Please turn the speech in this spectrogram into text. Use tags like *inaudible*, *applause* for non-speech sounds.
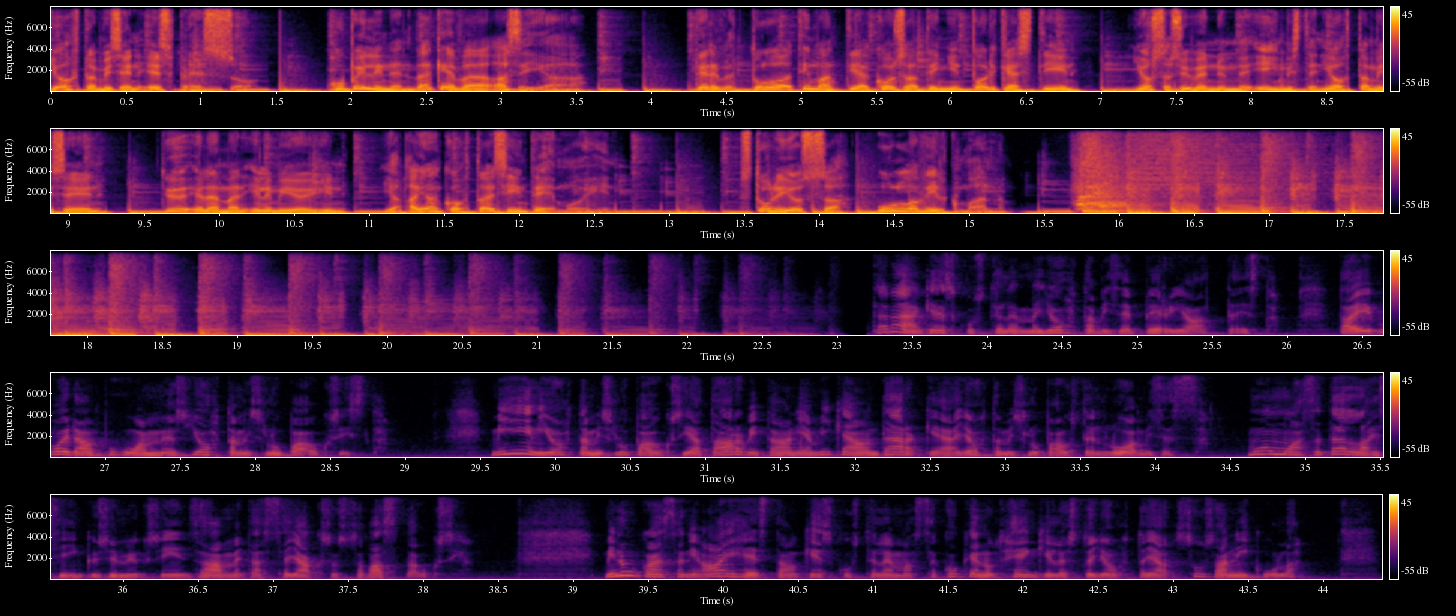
Johtamisen espresso. Kupillinen väkevää asiaa. Tervetuloa Timanttia Consultingin podcastiin, jossa syvennymme ihmisten johtamiseen, työelämän ilmiöihin ja ajankohtaisiin teemoihin. Studiossa Ulla Vilkman. Tänään keskustelemme johtamisen periaatteista, tai voidaan puhua myös johtamislupauksista. Mihin johtamislupauksia tarvitaan ja mikä on tärkeää johtamislupausten luomisessa? Muun muassa tällaisiin kysymyksiin saamme tässä jaksossa vastauksia. Minun kanssani aiheesta on keskustelemassa kokenut henkilöstöjohtaja Susa Nikula.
